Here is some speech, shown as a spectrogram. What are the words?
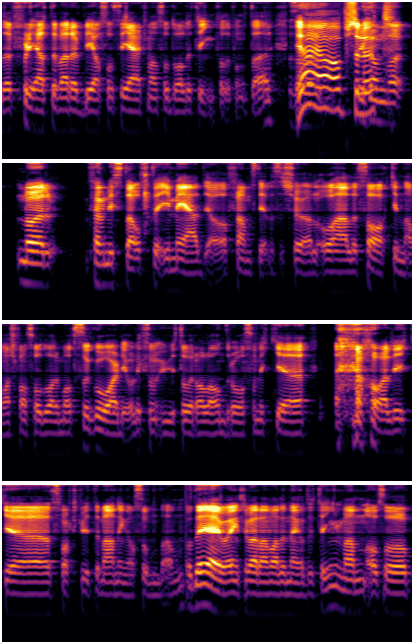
det fordi at det bare blir assosiert med så dårlige ting på det punktet her. Så, Ja, ja, absolutt. Liksom, når feminister ofte i media fremstiller seg sjøl og hele saken deres på en så dårlig måte, så går det jo liksom utover alle andre også, som ikke har like svart-hvite meninger som dem. Og det er jo egentlig bare en veldig negativ ting, men altså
